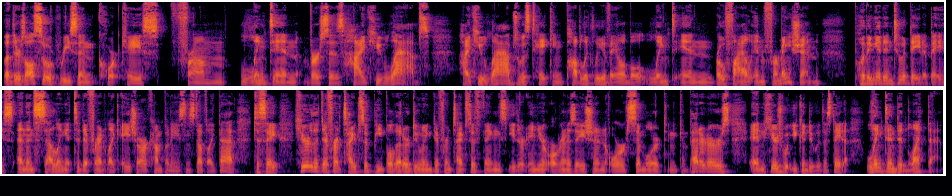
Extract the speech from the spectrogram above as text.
But there's also a recent court case from linkedin versus hiQ Labs hiQ Labs was taking publicly available LinkedIn profile information, putting it into a database, and then selling it to different like HR companies and stuff like that to say, here are the different types of people that are doing different types of things, either in your organization or similar to competitors, and here's what you can do with this data. LinkedIn didn't like that,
